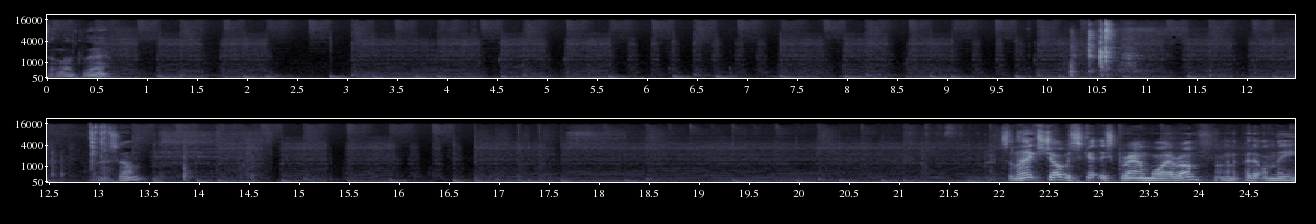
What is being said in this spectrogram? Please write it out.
the lug there. So the next job is to get this ground wire on. I'm going to put it on the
